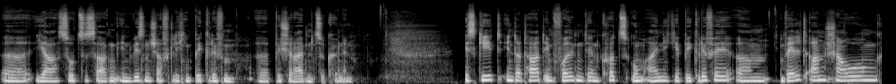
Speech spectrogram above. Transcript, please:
äh, ja sozusagen in wissenschaftlichen Begriffen äh, beschreiben zu können. Es geht in der Tat im Folgenden kurz um einige Begriffe. Ähm, Weltanschauung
